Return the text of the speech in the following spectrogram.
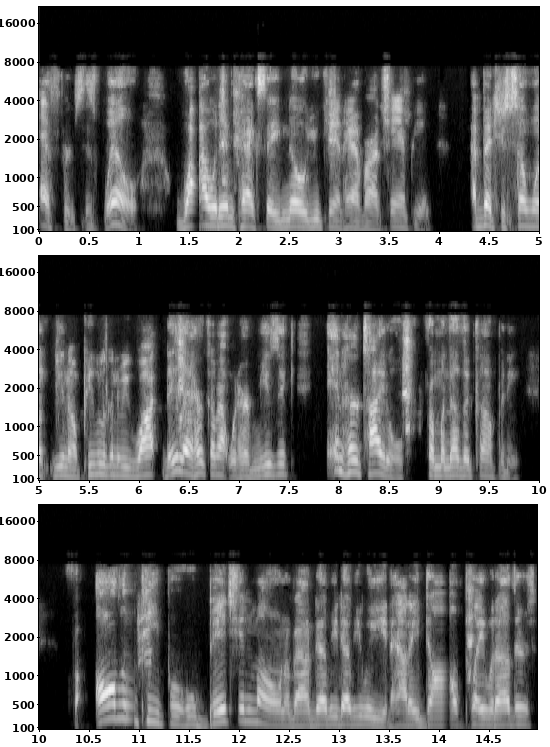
efforts as well. Why would Impact say no? You can't have our champion. I bet you someone, you know, people are going to be watch. They let her come out with her music and her title from another company. For all the people who bitch and moan about WWE and how they don't play with others,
